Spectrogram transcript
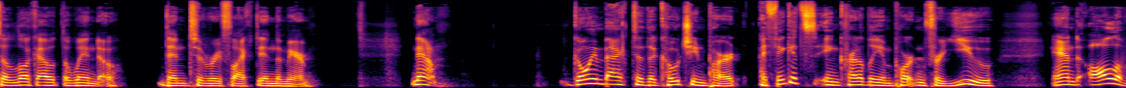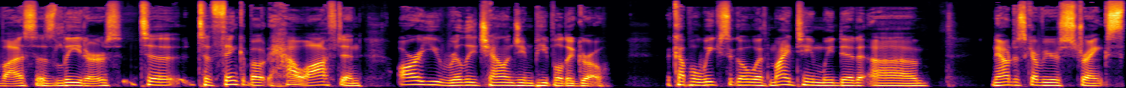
to look out the window than to reflect in the mirror. Now going back to the coaching part, I think it's incredibly important for you and all of us as leaders to to think about how often are you really challenging people to grow. A couple weeks ago with my team, we did uh, now discover your strengths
